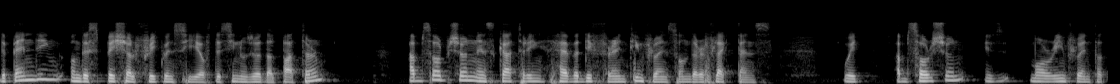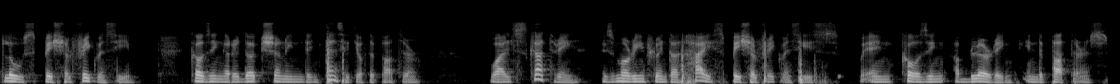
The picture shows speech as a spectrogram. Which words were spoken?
Depending on the spatial frequency of the sinusoidal pattern, Absorption and scattering have a different influence on the reflectance, with absorption is more influent at low spatial frequency, causing a reduction in the intensity of the pattern, while scattering is more influent at high spatial frequencies and causing a blurring in the patterns.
